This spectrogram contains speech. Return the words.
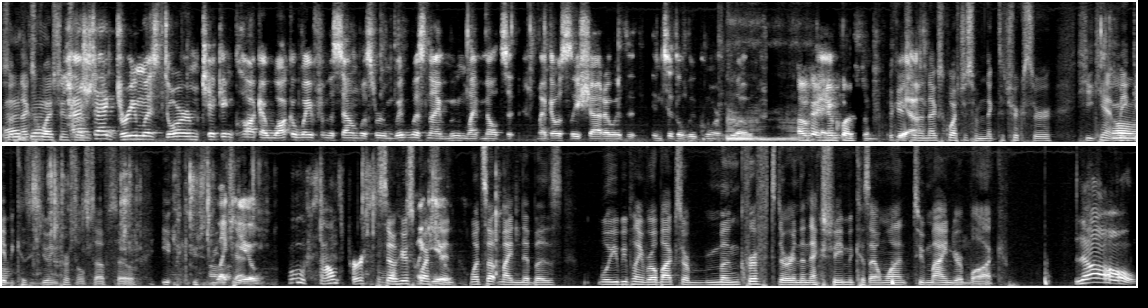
so the next question Hashtag dreamless dorm ticking clock. I walk away from the soundless room. Windless night moonlight melts it. My ghostly shadow with it into the lukewarm glow. Okay, new question. Okay, Yeah. so the next question is from Nick the Trickster. He can't Oh. make it because he's doing personal stuff, so you, you just Like you. Ooh, sounds personal. So here's a Like question: you. What's up, my nibbas? Will you be playing Roblox or Minecraft during the next stream? Because I want to mine your block. No.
